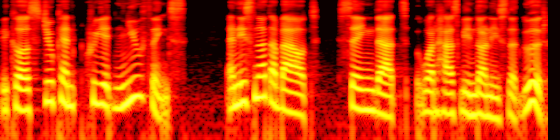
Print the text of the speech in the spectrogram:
because you can create new things. And it's not about saying that what has been done is not good.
